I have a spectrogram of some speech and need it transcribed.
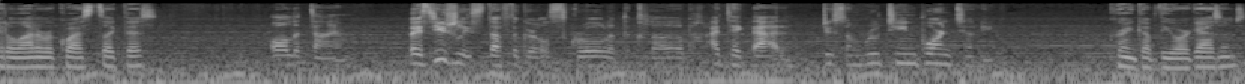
Get a lot of requests like this? All the time. But it's usually stuff the girls scroll at the club. I take that and do some routine porn tuning. Crank up the orgasms?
